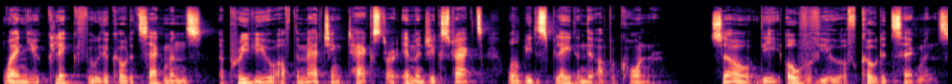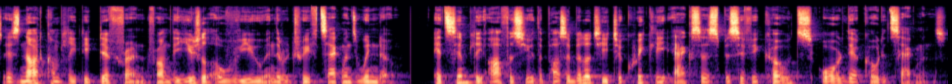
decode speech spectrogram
When you click through the coded segments, a preview of the matching text or image extracts will be displayed in the upper corner. So the overview of coded segments is not completely different from the usual overview in the Retrieved Segments window. It simply offers you the possibility to quickly access specific codes or their coded segments.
